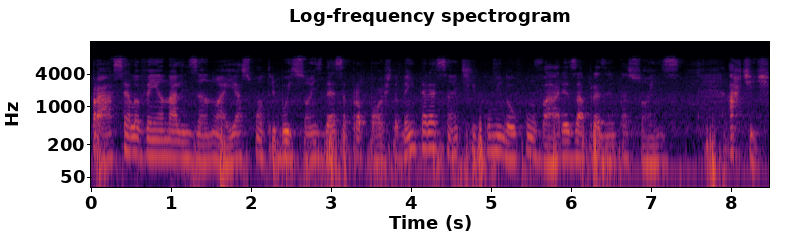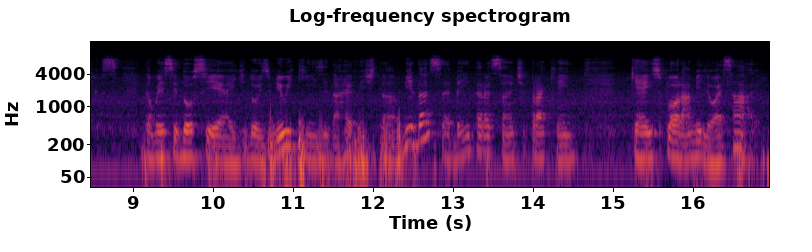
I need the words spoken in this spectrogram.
praça ela vem analisando aí as contribuições dessa proposta bem interessante que culminou com várias apresentações artísticas. Então esse dossiê aí de 2015 da revista Midas é bem interessante para quem quer explorar melhor essa área.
